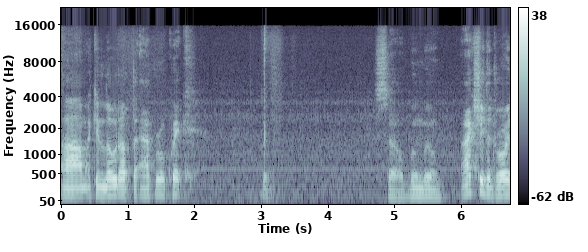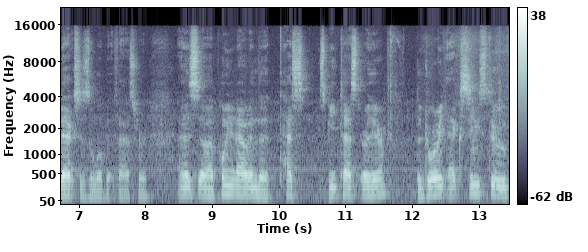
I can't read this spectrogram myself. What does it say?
Um, I can load up the app real quick. So boom boom. Actually the Droid X is a little bit faster. As uh, pointed out in the test speed test earlier, the Droid X seems to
